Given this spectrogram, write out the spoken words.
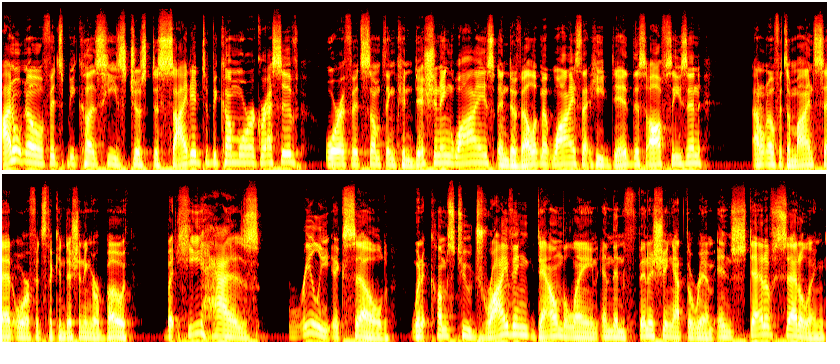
I don't know if it's because he's just decided to become more aggressive or if it's something conditioning wise and development wise that he did this offseason. I don't know if it's a mindset or if it's the conditioning or both, but he has really excelled when it comes to driving down the lane and then finishing at the rim instead of settling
